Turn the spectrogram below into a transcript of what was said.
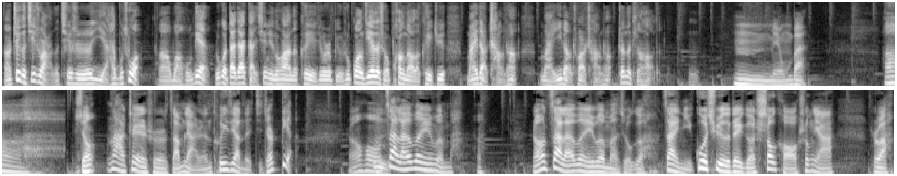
啊，这个鸡爪子其实也还不错啊，网红店，如果大家感兴趣的话呢，可以就是比如说逛街的时候碰到了，可以去买点尝尝，买一两串尝尝，真的挺好的。嗯，明白。啊，行，那这是咱们俩人推荐的几家店，然后嗯再来问一问吧，啊，然后再来问一问吧，九哥，在你过去的这个烧烤生涯，是吧？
